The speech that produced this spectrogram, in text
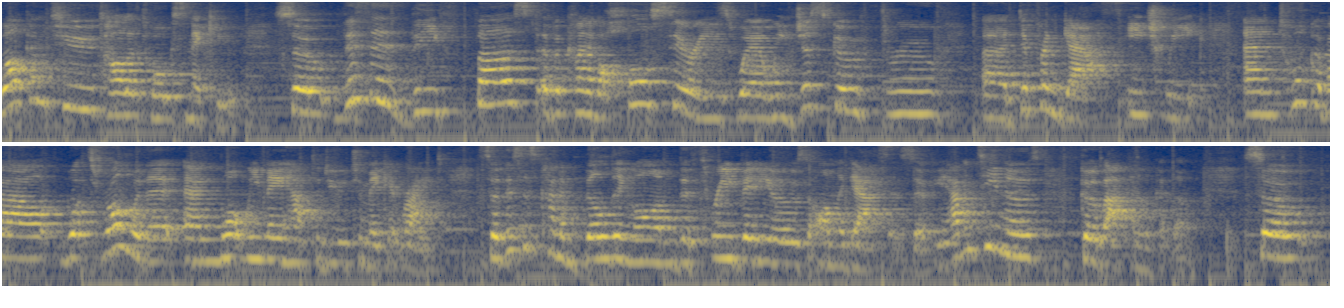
Welcome to Tala Talks NICU. So this is the first of a kind of a whole series where we just go through a different gas each week and talk about what's wrong with it and what we may have to do to make it right. So this is kind of building on the three videos on the gases. So if you haven't seen those, go back and look at them. So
